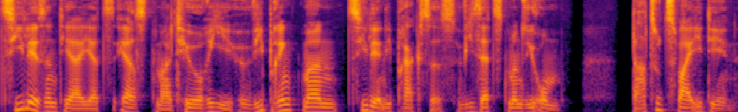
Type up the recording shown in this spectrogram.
Ziele sind ja jetzt erstmal Theorie. Wie bringt man Ziele in die Praxis? Wie setzt man sie um? Dazu zwei Ideen.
